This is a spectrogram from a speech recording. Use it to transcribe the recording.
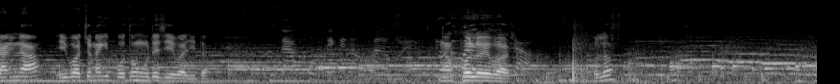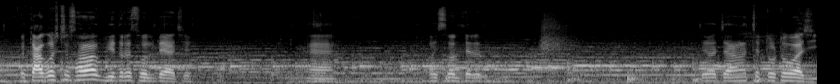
জানি না। এই বছর নাকি প্রথম উঠেছে এই বাজিটা। না, খোলো এবার। খোলো। ওই কাগজটা সরাও ভিতরে সলতে আছে। হ্যাঁ। ওই দে। এবার জানা হচ্ছে টোটোবাজি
